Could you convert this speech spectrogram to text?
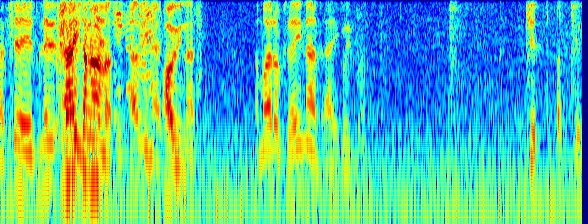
અક્ષય એટલે ક્ષય થનાર નથી અવિનાશી. અવિનાશી. તમારો ક્ષય ના થાય કોઈ પણ. ચિત્ત અચ્યુત.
